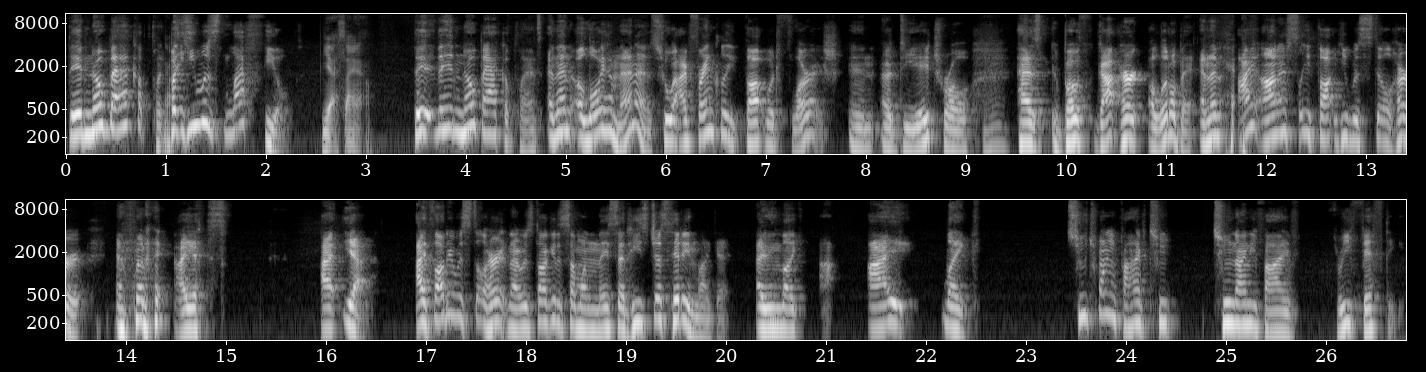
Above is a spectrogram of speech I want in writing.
They had no backup plan, but he was left field. Yes, I know. They, they had no backup plans. And then Eloy Jimenez, who I frankly thought would flourish in a DH role, Mm-hmm. has both got hurt a little bit. And then I honestly thought he was still hurt. And when I, I, I, yeah, I thought he was still hurt. And I was talking to someone and they said he's just hitting like it. I mean, like, I, I like 225, 2, 295, 350.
